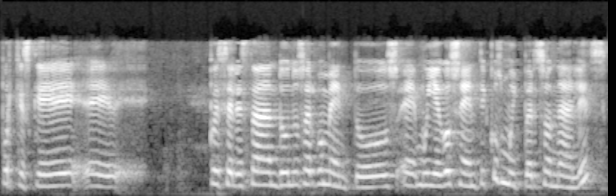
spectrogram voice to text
porque es que eh, pues él está dando unos argumentos eh, muy egocéntricos, muy personales.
